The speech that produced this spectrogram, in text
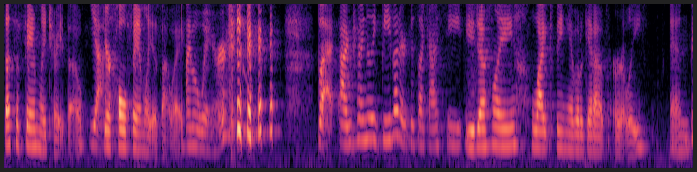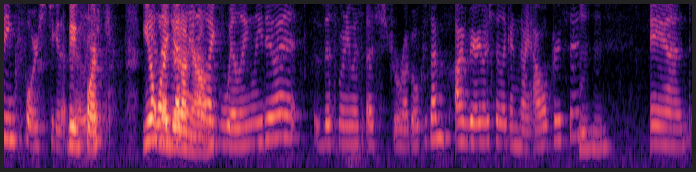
That's a family trait though. Yeah. Your whole family is that way. I'm aware. but I'm trying to like be better because like I see you definitely like being able to get up early and being forced to get up. being early. forced. You don't want to do it on your own. like willingly do it. This morning was a struggle because I'm I'm very much so like a night owl person, Mm-hmm. and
